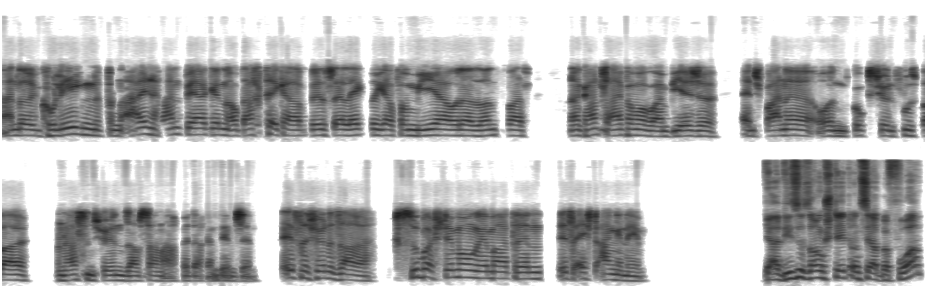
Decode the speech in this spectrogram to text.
andere Kollegen von allen Handwerken, ob Dachdecker bis Elektriker von mir oder sonst was. Und dann kannst du einfach mal beim Bierche entspannen und guckst schön Fußball und hast einen schönen Samstagnachmittag in dem Sinn. Ist eine schöne Sache. Super Stimmung immer drin, ist echt angenehm. Ja, die Saison steht uns ja bevor.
